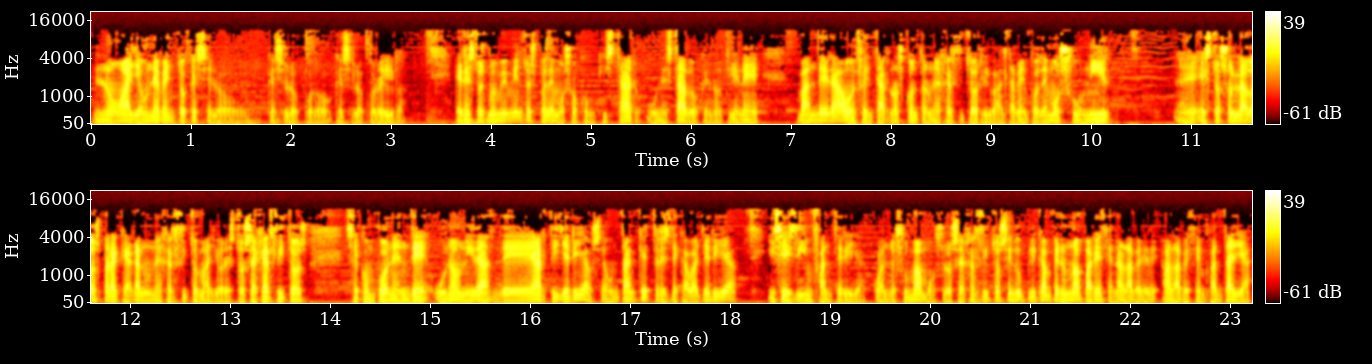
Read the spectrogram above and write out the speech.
no haya un evento que se lo que se lo pro, que se lo prohíba. En estos movimientos podemos o conquistar un estado que no tiene bandera o enfrentarnos contra un ejército rival. También podemos unir eh, estos soldados para que hagan un ejército mayor. Estos ejércitos se componen de una unidad de artillería, o sea, un tanque, tres de caballería y seis de infantería. Cuando sumamos, los ejércitos se duplican pero no aparecen a la, vez, en pantalla,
